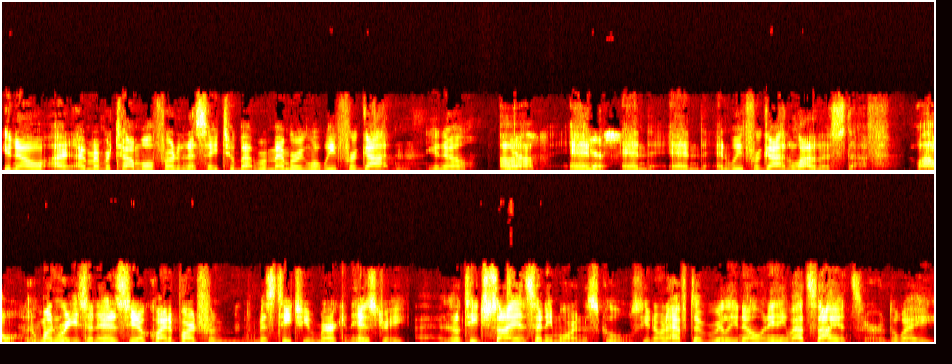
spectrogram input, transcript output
you know, I, I remember Tom Wolfe wrote an essay too about remembering what we've forgotten. You know, uh, and yes. and and and we've forgotten a lot of this stuff. Well, one reason is, you know, quite apart from misteaching American history, they don't teach science anymore in the schools. You don't have to really know anything about science or the way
